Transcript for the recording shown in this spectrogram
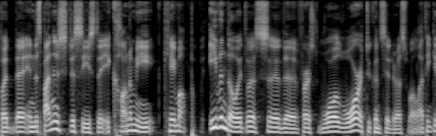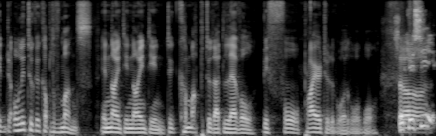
But the, in the Spanish disease, the economy came up, even though it was uh, the First World War to consider as well. I think it only took a couple of months in 1919 to come up to that level before prior to the World War War. So you see,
